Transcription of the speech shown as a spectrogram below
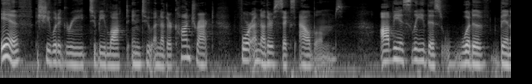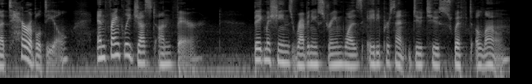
if she would agree to be locked into another contract for another six albums. Obviously, this would have been a terrible deal, and frankly, just unfair. Big Machine's revenue stream was 80% due to Swift alone.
